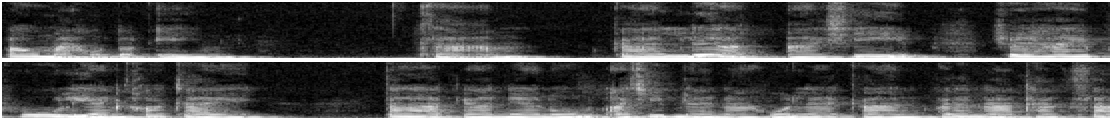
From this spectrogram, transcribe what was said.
เป้าหมายของตนเอง 3. การเลือกอาชีพ ช่วยให้ผู้เรียนเข้าใจ ตลาดงานแนวโน้มอาชีพในอนาคตและการพัฒนาทักษะ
